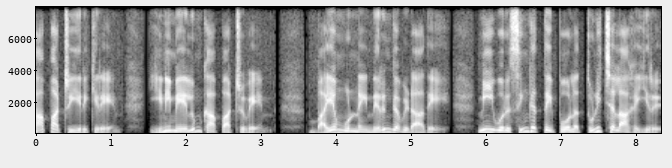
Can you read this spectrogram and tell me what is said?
காப்பாற்றியிருக்கிறேன். இனிமேலும் காப்பாற்றுவேன். பயம் உன்னை நெருங்க விடாதே. நீ ஒரு சிங்கத்தைப் போல துணிச்சலாக இரு.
